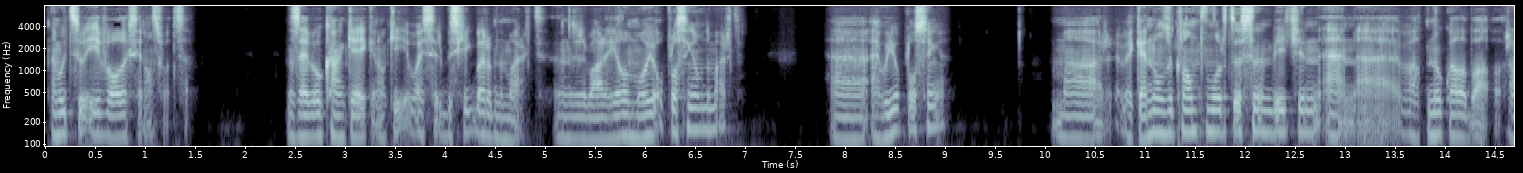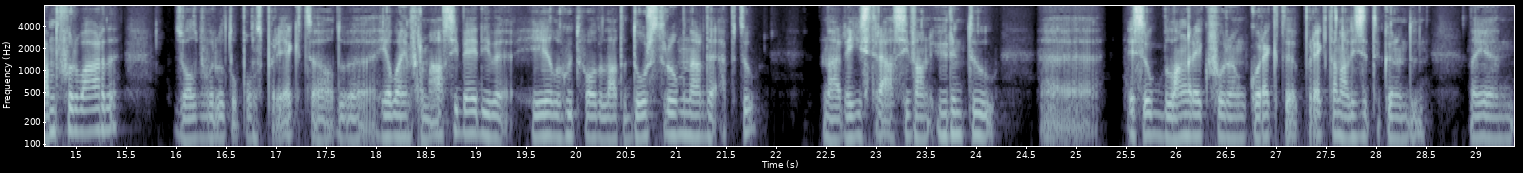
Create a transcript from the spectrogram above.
Dat moet zo eenvoudig zijn als WhatsApp. Dan zijn we ook gaan kijken, oké, wat is er beschikbaar op de markt? En er waren heel mooie oplossingen op de markt. Uh, en goede oplossingen. Maar we kennen onze klanten ondertussen een beetje en uh, we hadden ook wel wat randvoorwaarden Zoals bijvoorbeeld op ons project uh, hadden we heel wat informatie bij die we heel goed wouden laten doorstromen naar de app toe. Naar registratie van uren toe uh, is ook belangrijk voor een correcte projectanalyse te kunnen doen. Dat je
